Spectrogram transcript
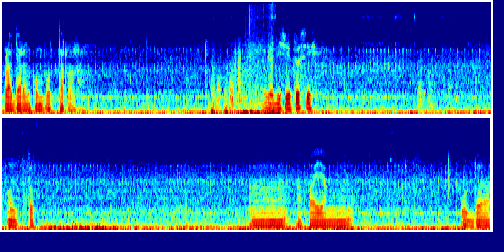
pelajaran komputer. Ya situ sih. Untuk uh, apa yang udah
